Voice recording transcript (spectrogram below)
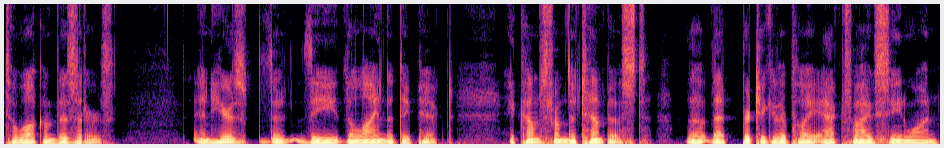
to welcome visitors. And here's the, the, the line that they picked it comes from The Tempest, the, that particular play, Act 5, Scene 1,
